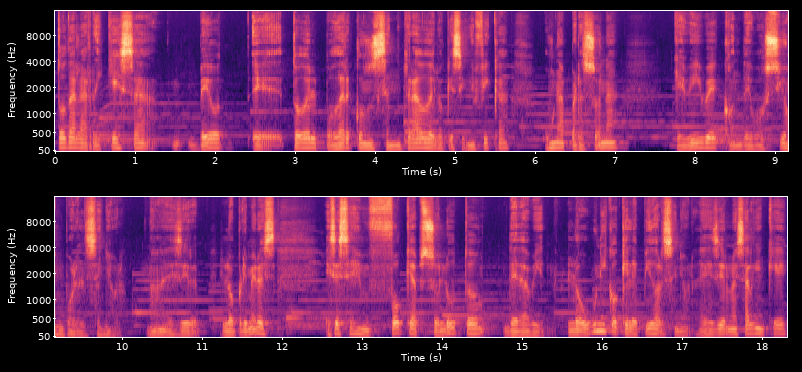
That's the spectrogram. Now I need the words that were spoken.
toda la riqueza, veo eh, todo el poder concentrado de lo que significa una persona que vive con devoción por el Señor. ¿no? Es decir, lo primero es, es ese enfoque absoluto de David. Lo único que le pido al Señor. Es decir, no es alguien que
